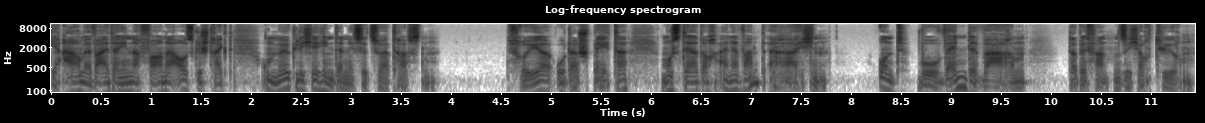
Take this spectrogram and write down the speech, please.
die Arme weiterhin nach vorne ausgestreckt, um mögliche Hindernisse zu ertasten. Früher oder später musste er doch eine Wand erreichen. Und wo Wände waren, da befanden sich auch Türen.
